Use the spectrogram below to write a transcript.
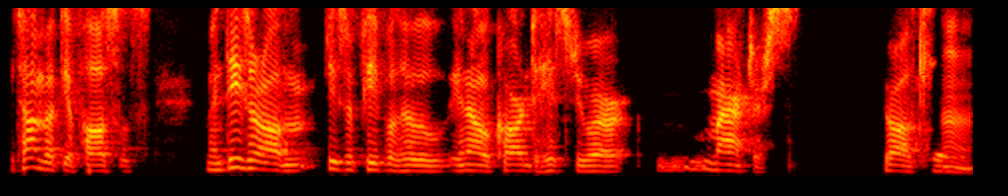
you're talking about the apostles. I mean, these are all these are people who, you know, according to history, were martyrs. They're all killed, Mm.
